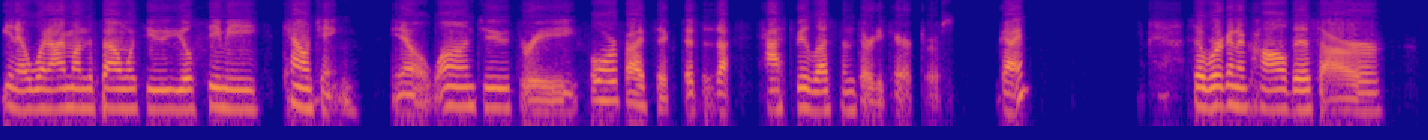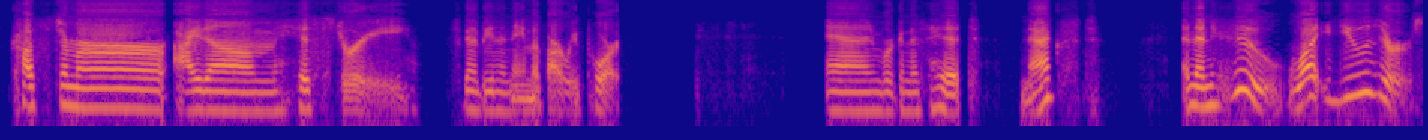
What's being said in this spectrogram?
you know, when I'm on the phone with you, you'll see me counting. You know, one, two, three, four, five, six, da, da, da. Has to be less than 30 characters. Okay? So we're going to call this our customer item history. It's going to be the name of our report. And we're going to hit next. And then who, what users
